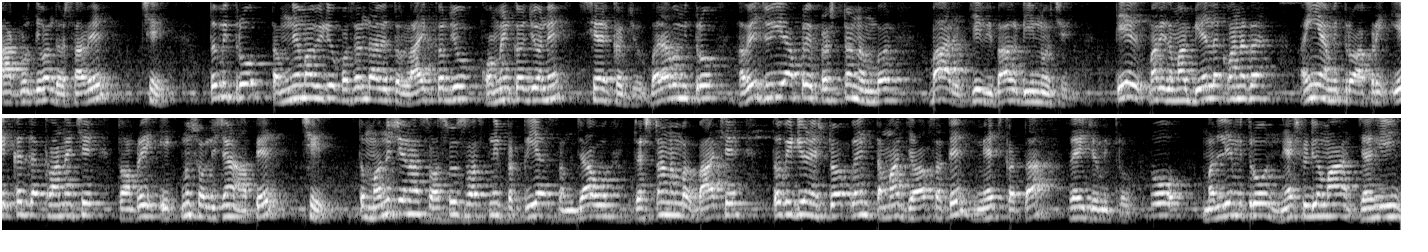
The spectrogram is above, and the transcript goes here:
આકૃતિમાં દર્શાવેલ છે. તો મિત્રો, તમને આ વીડિયો પસંદ આવે તો લાઈક કરજો કોમેન્ટ કરજો અને શેર કરજો. બરાબર મિત્રો? હવે જોઈએ આપણે પ્રશ્ન નંબર બાર જે વિભાગ ડીનો છે. તે માટે તમારે બે લખવાના હતા. અહીંયા મિત્રો આપણે એક જ લખવાના છે. તો આપણે એકનું સોલ્યુશન આપેલ છે. તો મનુષ્યના શ્વાસોશ્વાસની પ્રક્રિયા સમજાવો. પ્રશ્ન નંબર બાર છે. તો વિડીયોને સ્ટોપ કરીને તમારા જવાબ સાથે મેચ કરતા રહેજો મિત્રો. તો મળીએ મિત્રો નેક્સ્ટ વિડીયોમાં. જય હિન્દ,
